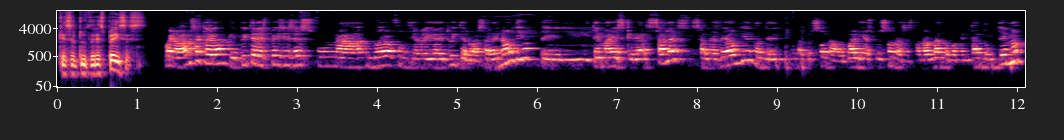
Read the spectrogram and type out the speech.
¿Qué es el Twitter Spaces? Bueno, vamos a aclarar que Twitter Spaces es una nueva funcionalidad de Twitter basada en audio. El tema es crear salas, salas de audio, donde una persona o varias personas están hablando, comentando un tema,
